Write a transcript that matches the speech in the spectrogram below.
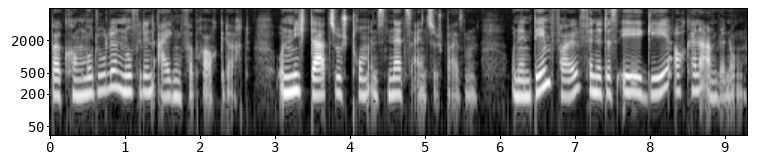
Balkonmodule nur für den Eigenverbrauch gedacht und nicht dazu, Strom ins Netz einzuspeisen. Und in dem Fall findet das EEG auch keine Anwendung.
